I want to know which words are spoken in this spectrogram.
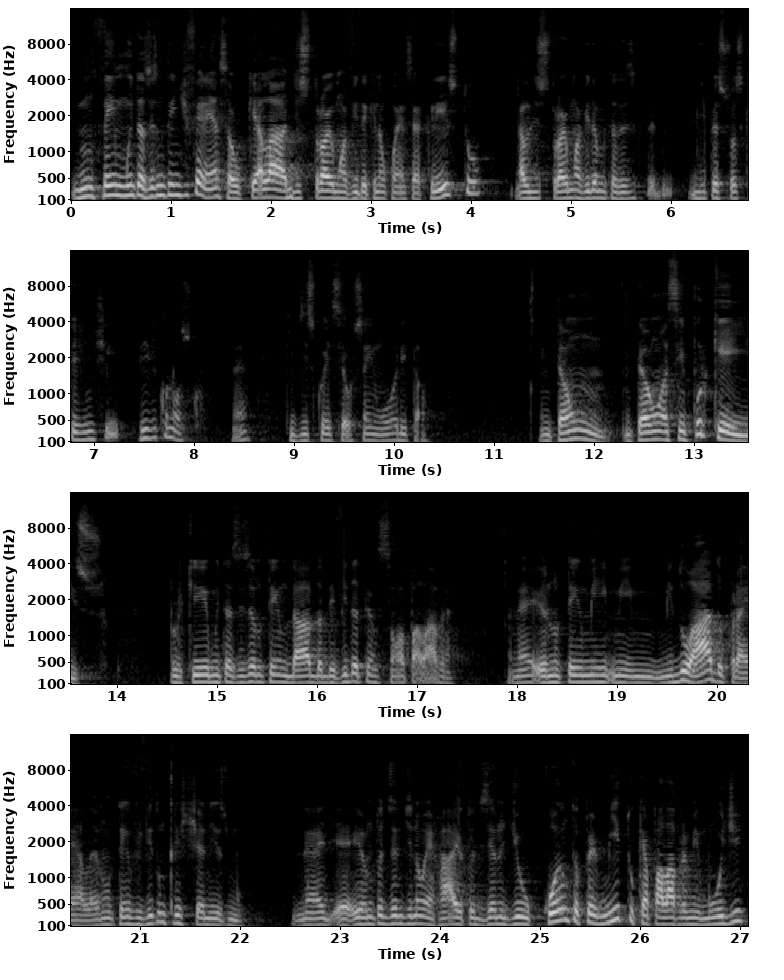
não tem muitas vezes não tem diferença. O que ela destrói uma vida que não conhece a Cristo, ela destrói uma vida muitas vezes de pessoas que a gente vive conosco, né? Que diz conhecer o Senhor e tal. Então, então assim, por que isso? Porque muitas vezes eu não tenho dado a devida atenção à palavra, né? Eu não tenho me, me, me doado para ela, eu não tenho vivido um cristianismo, né? É, eu não estou dizendo de não errar, eu estou dizendo de o quanto eu permito que a palavra me mude,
